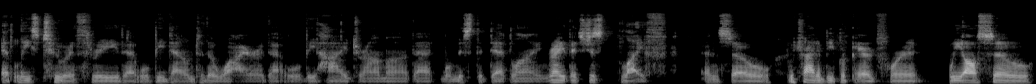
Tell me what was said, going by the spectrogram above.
at least two or three that will be down to the wire, that will be high drama, that will miss the deadline, right? That's just life. And so we try to be prepared for it. We also,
